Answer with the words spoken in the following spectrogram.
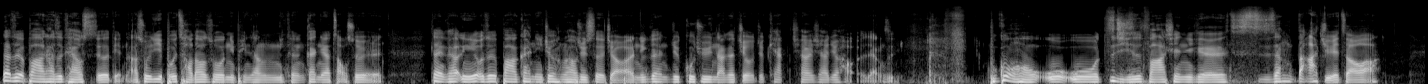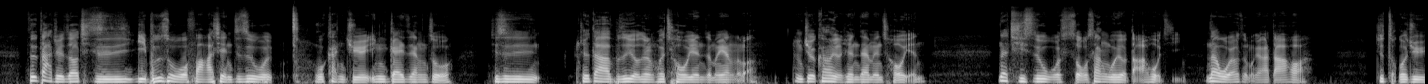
那这个 bar 它是开到十二点啊，所以也不会吵到说你平常你可能干你要早睡的人。但你看你有这个 bar 干，你就很好去社交啊，你干就过去拿个酒就敲敲一下就好了这样子。不过哦，我我自己是发现一个史上大绝招啊。这大绝招其实也不是说我发现，就是我我感觉应该这样做，就是就大家不是有的人会抽烟怎么样的嘛？你就看到有些人在那边抽烟，那其实我手上我有打火机，那我要怎么跟他搭话？就走过去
